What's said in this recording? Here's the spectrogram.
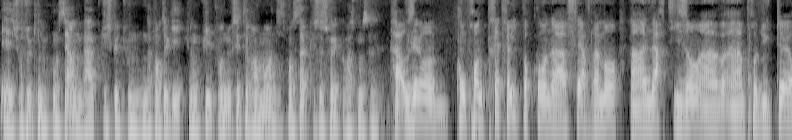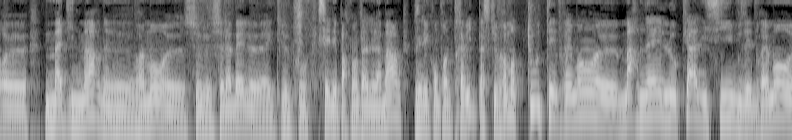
et surtout qui nous concernent bah, plus que tout n'importe qui. Donc oui, pour nous, c'était vraiment indispensable que ce soit éco-responsable. Alors vous allez en comprendre très très vite pourquoi on a affaire vraiment à un artisan, à un, à un producteur euh, Made in Marne, euh, vraiment euh, ce, ce label avec le conseil départemental de la Marne. Vous allez comprendre très vite parce que vraiment tout est vraiment marnais, local ici. Vous êtes vraiment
